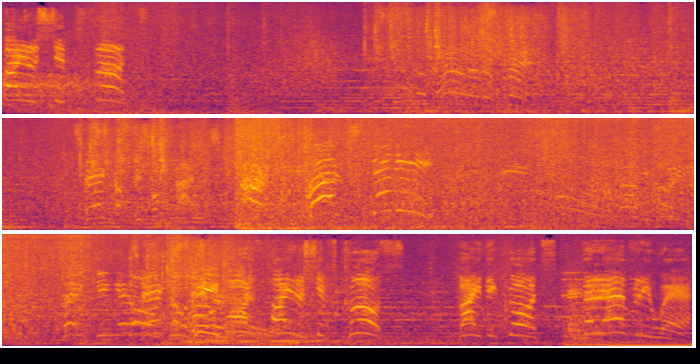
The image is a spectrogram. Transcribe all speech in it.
Fire ships front! Take up this combat! Hold steady! Three more fire ships close! By the gods, they're everywhere!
